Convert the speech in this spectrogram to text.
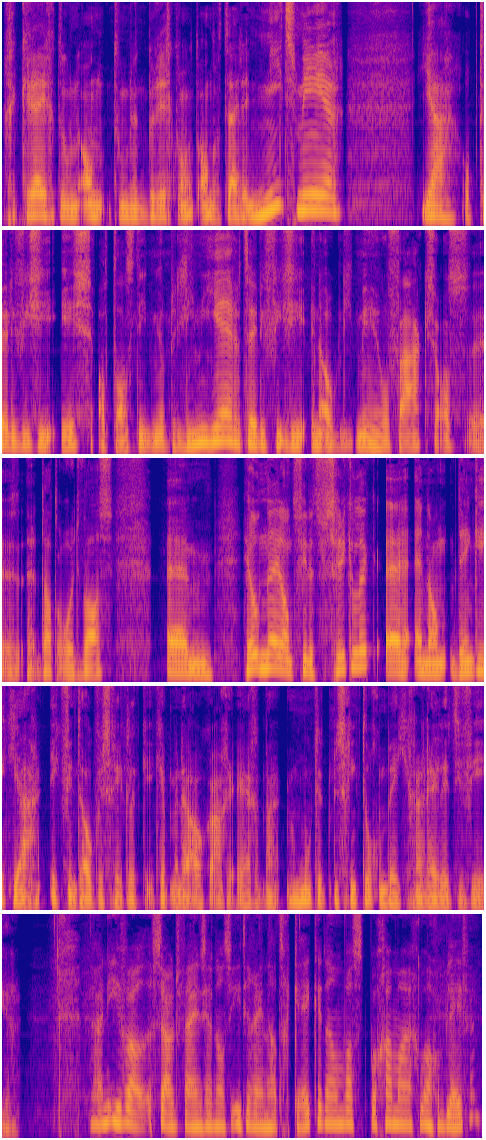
gekregen toen, toen het bericht kwam uit andere tijden. Niets meer ja, op televisie is. Althans niet meer op de lineaire televisie. En ook niet meer heel vaak zoals eh, dat ooit was. Ehm, heel Nederland vindt het verschrikkelijk. Eh, en dan denk ik, ja, ik vind het ook verschrikkelijk. Ik heb me daar ook aan geërgerd. Maar we moeten het misschien toch een beetje gaan relativeren. Nou, in ieder geval zou het fijn zijn als iedereen had gekeken. Dan was het programma gewoon gebleven.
